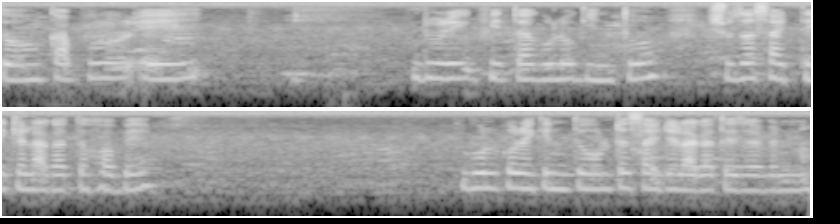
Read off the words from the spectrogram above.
তো কাপড় এই ডুরি ফিতাগুলো কিন্তু সোজা সাইড থেকে লাগাতে হবে। ভুল করে কিন্তু উল্টা সাইডে লাগাতে যাবেন না।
